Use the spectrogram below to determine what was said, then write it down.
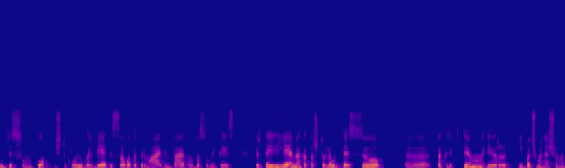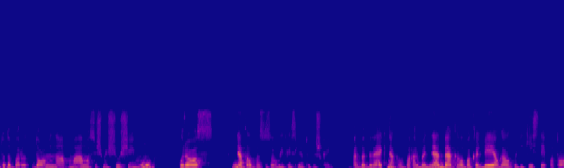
būti sunku iš tikrųjų kalbėti savo tą pirmąją gimtają kalbą su vaikais. Ir tai lėmė, kad aš toliau tęsiu e, tą kryptim ir ypač mane šiuo metu dabar domina mamos iš mišių šeimų, kurios nekalba su savo vaikais lietuviškai. Arba beveik nekalba, arba nebekalba, kalbėjo gal kūdikystėje, po to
